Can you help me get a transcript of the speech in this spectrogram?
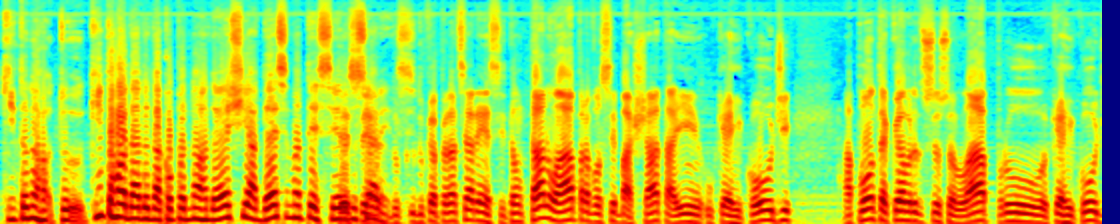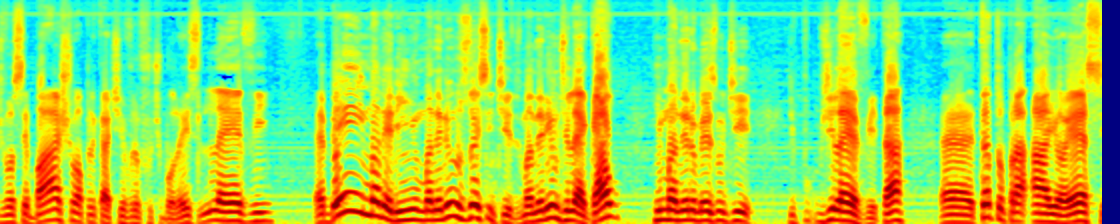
Quinta, no- tu- quinta rodada da Copa do Nordeste e a décima terceira do Terceira, Cearense. do, do Campeonato Cearense. Então tá no ar para você baixar, tá aí o QR Code. Aponta a câmera do seu celular pro QR Code, você baixa o aplicativo do Futebolês, leve. É bem maneirinho, maneirinho nos dois sentidos. Maneirinho de legal e maneiro mesmo de, de, de leve, tá? É, tanto para iOS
